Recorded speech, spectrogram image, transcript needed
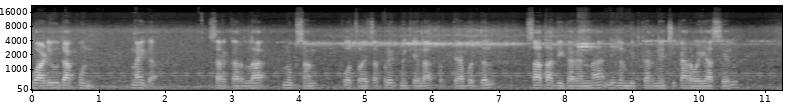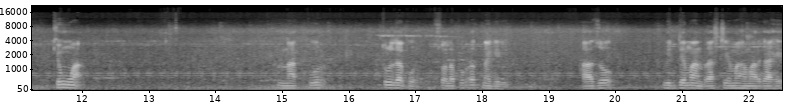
वाढीव दाखवून नाही का? सरकारला नुकसान पोचवायचा प्रयत्न केला तर त्याबद्दल सात अधिकाऱ्यांना निलंबित करण्याची कारवाई असेल किंवा नागपूर तुळजापूर सोलापूर रत्नागिरी हा जो विद्यमान राष्ट्रीय महामार्ग आहे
